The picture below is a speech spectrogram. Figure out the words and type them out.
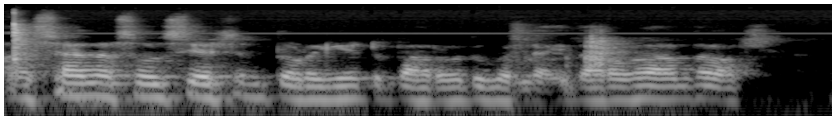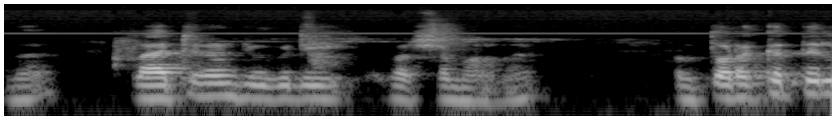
ആശാൻ അസോസിയേഷൻ തുടങ്ങിയിട്ട് ഇപ്പോൾ അറുപത് കൊല്ലമായി ഇത് അറുപതാമത്തെ വർഷം. പ്ലാറ്റിനം ജൂബിലി വർഷമാണ്. തുടക്കത്തിൽ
